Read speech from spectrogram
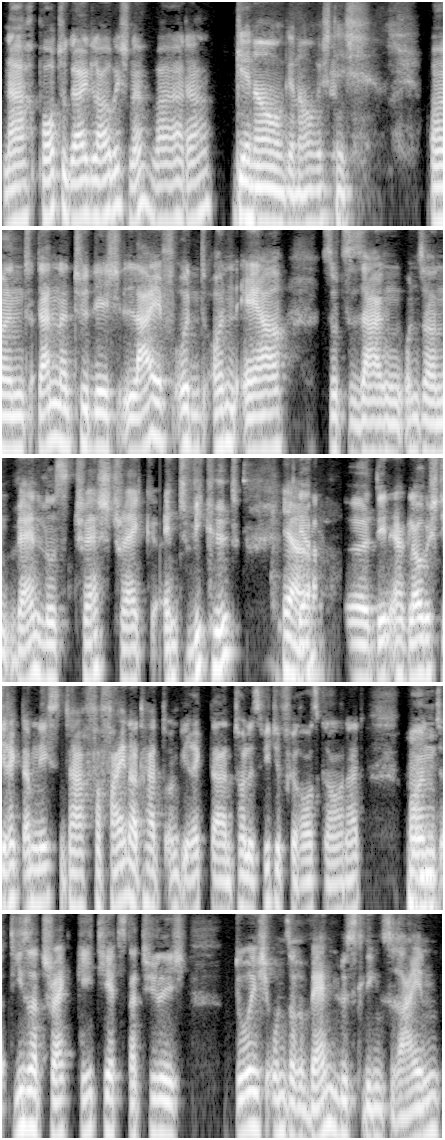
nach Portugal, glaube ich, ne, war er da. Genau, genau, richtig. Und dann natürlich live und on air sozusagen unseren Vanlust Trash Track entwickelt, Ja. der, äh, den er, glaube ich, direkt am nächsten Tag verfeinert hat und direkt da ein tolles Video für rausgehauen hat. Mhm. Und dieser Track geht jetzt natürlich durch unsere Vanlüstlings rein.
